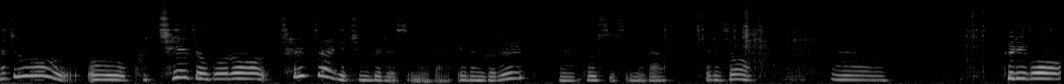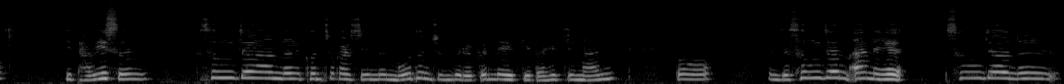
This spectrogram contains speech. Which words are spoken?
아주 어, 구체적으로 철저하게 준비를 했습니다. 이런 거를 예, 볼수 있습니다. 그래서 어, 그리고 이 다윗은 성전을 건축할 수 있는 모든 준비를 끝냈기도 했지만 또 이제 성전 안에 성전을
